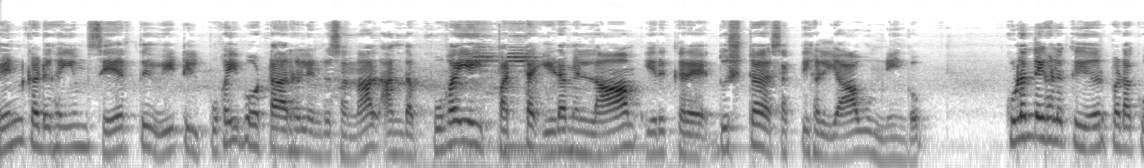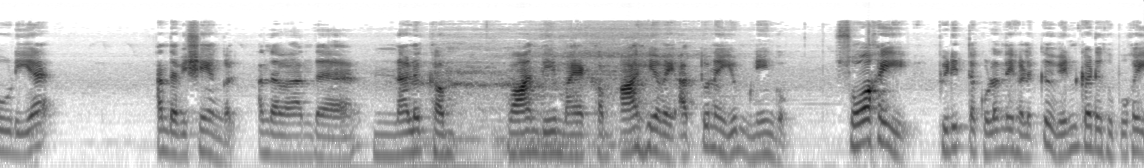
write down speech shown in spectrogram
வெண்கடுகையும் சேர்த்து வீட்டில் புகை போட்டார்கள் என்று சொன்னால் அந்த புகையை பட்ட இடமெல்லாம் இருக்கிற துஷ்ட சக்திகள் யாவும் நீங்கும். குழந்தைகளுக்கு ஏற்படக்கூடிய அந்த விஷயங்கள் அந்த அந்த நழுக்கம் வாந்தி மயக்கம் ஆகியவை அத்துணையும் நீங்கும். சோகை பிடித்த குழந்தைகளுக்கு வெண்கடுகு புகை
